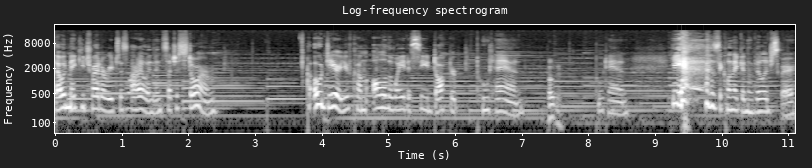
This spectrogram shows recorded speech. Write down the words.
That would make you try to reach this island in such a storm. Oh dear, you've come all the way to see Dr. Putan. Potent. Bhutan. He has a clinic in the village square.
